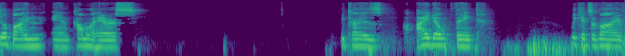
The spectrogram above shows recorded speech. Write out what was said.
Joe Biden and Kamala Harris because I don't think we can survive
